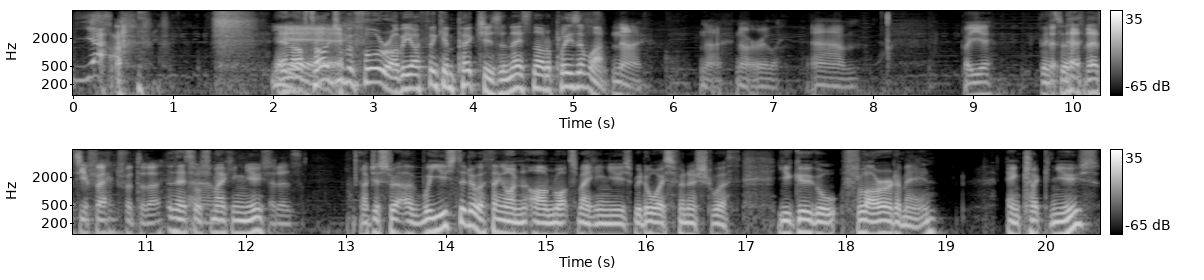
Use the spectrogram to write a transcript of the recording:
And I've told you before, Robbie, I think in pictures, and that's not a pleasant one. No, no, not really. Um, but yeah, That's that, it. that- that's your fact for today. And that's what's Um, making news. It is. I just uh, we used to do a thing on on what's making news. We'd always finished with you Google Florida man and click news.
